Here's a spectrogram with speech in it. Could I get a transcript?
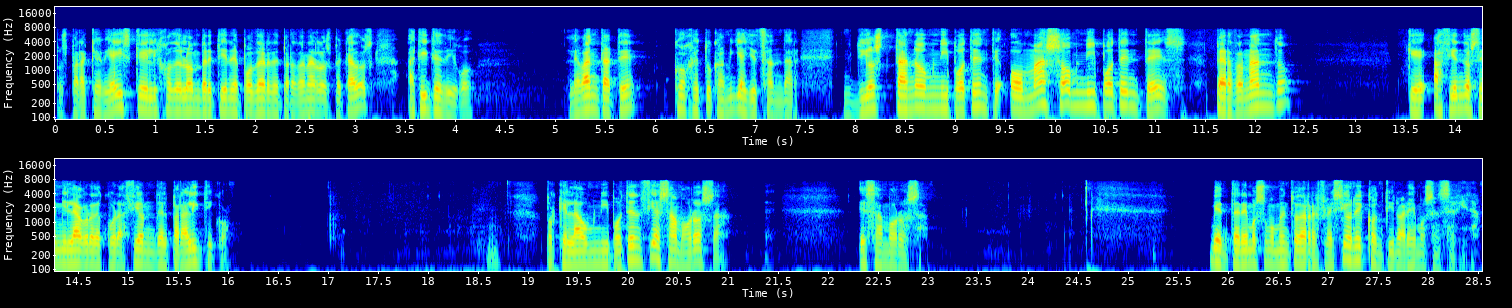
Pues para que veáis que el Hijo del Hombre tiene poder de perdonar los pecados, a ti te digo, levántate, coge tu camilla y echa a andar. Dios tan omnipotente o más omnipotente es perdonando que haciendo ese milagro de curación del paralítico. Porque la omnipotencia es amorosa, es amorosa. Bien, tenemos un momento de reflexión y continuaremos enseguida.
